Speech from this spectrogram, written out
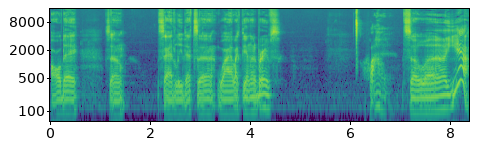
all day. So, sadly, that's uh, why I like the Atlanta Braves. wow. So, uh, yeah,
